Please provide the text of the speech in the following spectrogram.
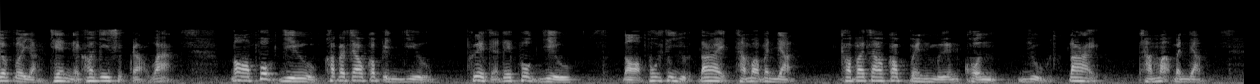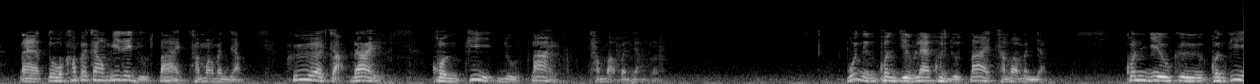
ยกตัวอย่างเช่น ในข้อยี่สิบกล่าวว่า ต่อพวกยิวข้าพเจ้าก็เป็นยิว เพื่อจะได้พวกยิว ต่อพวกที่อยู่ใต้ธรรมบัญญัติข้าพเจ้าก็เป็นเหมือนคนอยู่ใต้ธรรมบัญญัติ แต่ตัวข้าพเจ้าไม่ได้อยู่ใต้ธรรมบัญญัติ เพื่อจะได้คนที่อยู่ใต้ธรรมบัญญัติพูดถึงคนยิวและคนอยู่ใต้ธรรมบัญญัติ คนยิวคือคนที่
